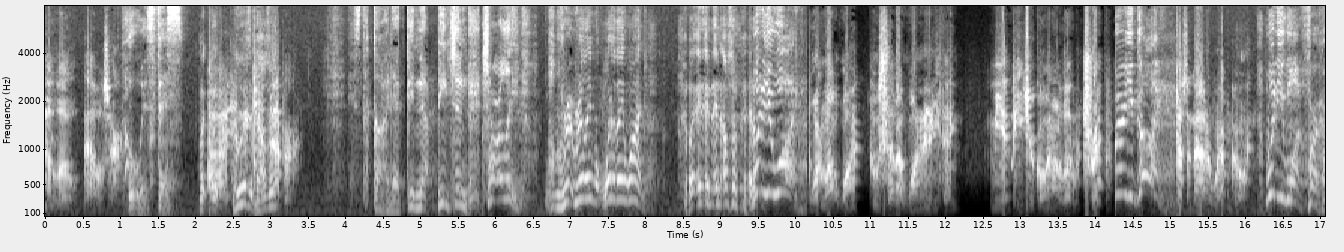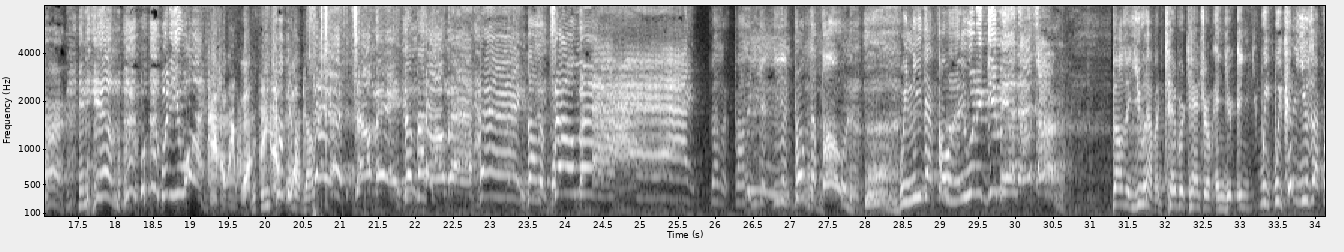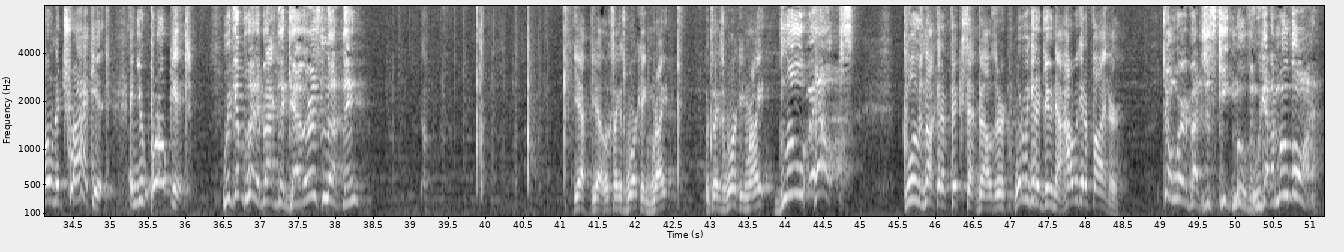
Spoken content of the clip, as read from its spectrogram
Who is this? Wait, wait, who is it, Bowser? It's the guy that kidnapped Peach and Charlie. really? What do they want? And, and, and also, and What do you want? Where are you going? What do you want for her and him? What do you want? what are you talking about, Bowser? Say it! Tell me! No, but- Tell me! What- Tell me! Bowser, Bowser, you just, you just broke the phone. We need that phone. You wouldn't give me an answer! Bowser, you have a temper tantrum, and you're, and we, we could have used that phone to track it, and you broke it. We can put it back together, it's nothing. Yeah, yeah, looks like it's working, right? Looks like it's working, right? Glue helps! Glue's not gonna fix that, Bowser. What are we gonna do now? How are we gonna find her? Don't worry about it, just keep moving. We gotta move on.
